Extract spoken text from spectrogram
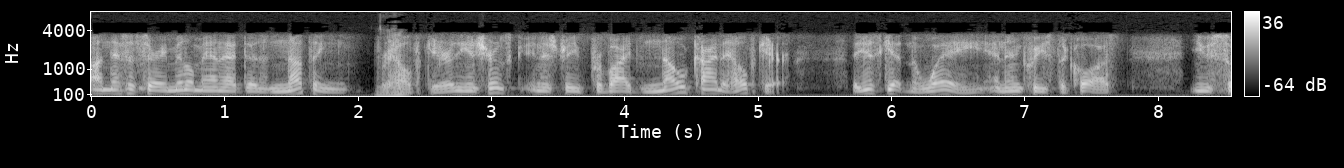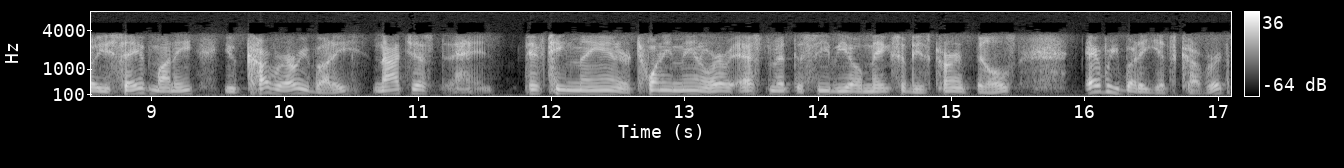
unnecessary middleman that does nothing for health care. The insurance industry provides no kind of health care. They just get in the way and increase the cost. You so you save money, you cover everybody, not just 15 million or 20 million or whatever estimate the CBO makes of these current bills. Everybody gets covered,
